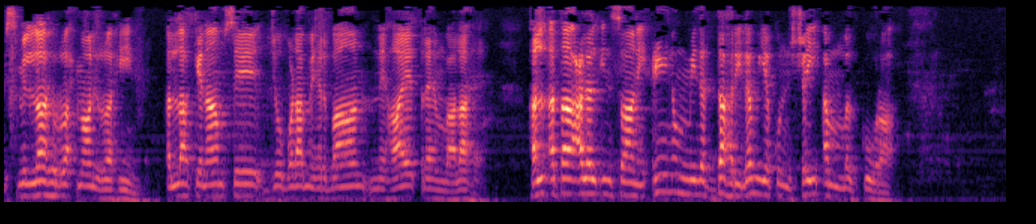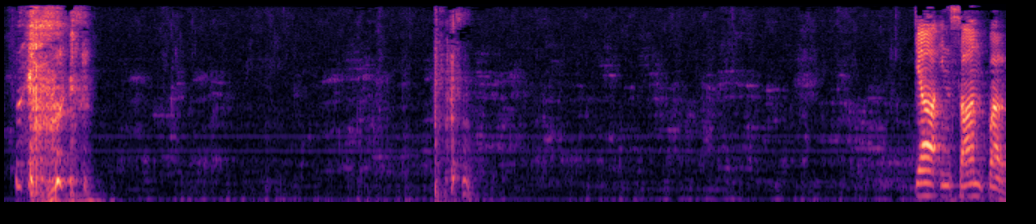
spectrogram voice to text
بسم اللہ الرحمن الرحیم۔ اللہ کے نام سے جو بڑا مہربان، نہایت رحم والا ہے۔ هل اتا علی الانسان حین من الدهر لم يكن شيئا مذکورا۔ کیا انسان پر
